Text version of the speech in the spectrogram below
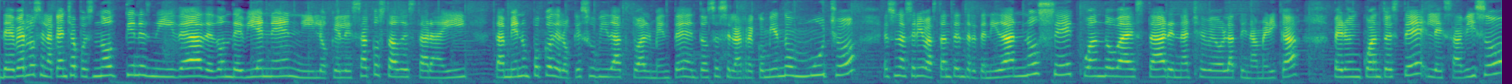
de verlos en la cancha, pues no tienes ni idea de dónde vienen ni lo que les ha costado estar ahí, también un poco de lo que es su vida actualmente, entonces se las recomiendo mucho, es una serie bastante entretenida, no sé cuándo va a estar en HBO Latinoamérica, pero en cuanto esté les aviso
